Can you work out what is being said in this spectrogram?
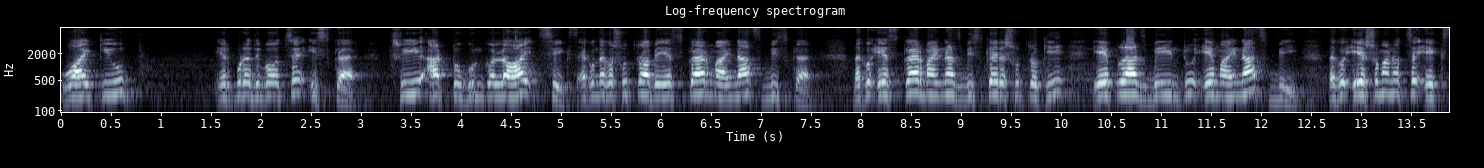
ওয়াই কিউব এরপরে দিব হচ্ছে স্কোয়ার। থ্রি আর টু গুণ করলে হয় সিক্স এখন দেখো সূত্র হবে A square minus B square দেখো এ স্কোয়ার মাইনাস বি স্কোয়ারের সূত্র কি? A plus B into A minus B দেখো এ সমান হচ্ছে এক্স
